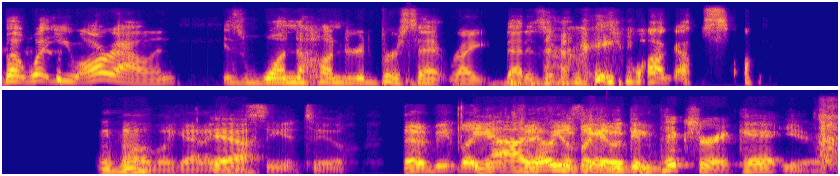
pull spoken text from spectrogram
But what you are, Alan, is one hundred percent right. That is a great walkout song. Mhm. Oh my god, I Yeah. can see it too. That would be like yeah, I know you feels can. like you can be picture it, can't you?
